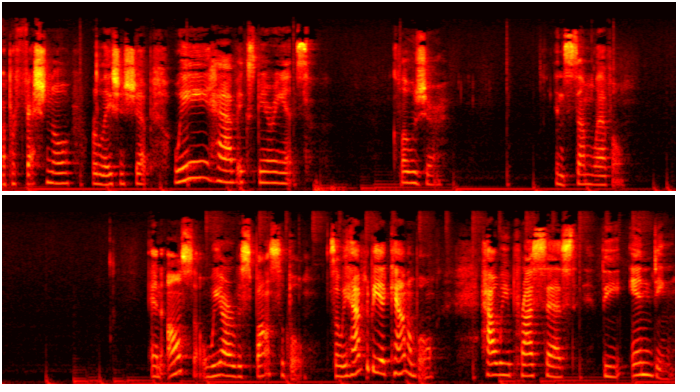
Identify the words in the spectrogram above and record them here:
a professional relationship. We have experienced closure in some level. And also, we are responsible. So we have to be accountable how we process the ending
